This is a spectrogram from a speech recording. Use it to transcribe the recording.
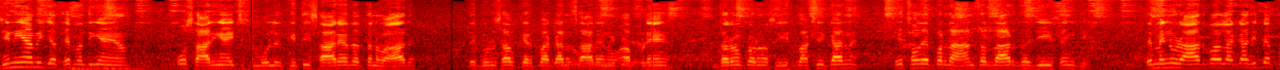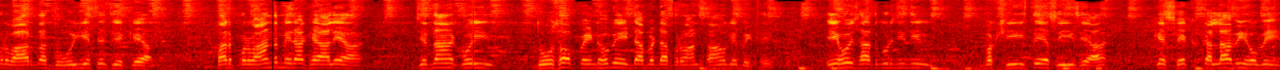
ਜਿੰਨੀਆਂ ਵੀ ਜਥੇਬੰਦੀਆਂ ਆ, ਉਹ ਸਾਰੀਆਂ ਇਹ 'ਚ ਸ਼ਮੂਲੀਅਤ ਕੀਤੀ। ਸਾਰਿਆਂ ਦਾ ਧੰਨਵਾਦ ਤੇ ਗੁਰੂ ਸਾਹਿਬ ਕਿਰਪਾ ਕਰਨ ਸਾਰਿਆਂ ਨੂੰ ਆਪਣੇ ਦਰੋਂ ਕਰੋ ਅਸੀਸ ਬਖਸ਼ੀ ਕਰਨ। ਇੱਥੋਂ ਦੇ ਪ੍ਰਧਾਨ ਸਰਦਾਰ ਦਰਜੀਤ ਸਿੰਘ ਜੀ। ਤੇ ਮੈਨੂੰ ਰਾਤ ਪਤਾ ਲੱਗਾ ਸੀ ਵੀ ਪਰਿਵਾਰ ਦਾ ਦੋ ਹੀ ਇੱਥੇ ਸਿੱਖਿਆ ਪਰ ਪ੍ਰਬੰਧ ਮੇਰਾ ਖਿਆਲ ਆ, ਜਿੱਦਾਂ ਕੋਈ 200 ਪਿੰਡ ਹੋਵੇ, ਏਡਾ ਵੱਡਾ ਪ੍ਰਬੰਧ ਸਾਂਭ ਕੇ ਬੈਠੇ। ਇਹੋ ਹੀ ਸਤਿਗੁਰੂ ਜੀ ਦੀ ਬਖਸ਼ੀਸ਼ ਤੇ ਅਸੀਸ ਆ ਕਿ ਸਿੱਖ ਕੱਲਾ ਵੀ ਹੋਵੇ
